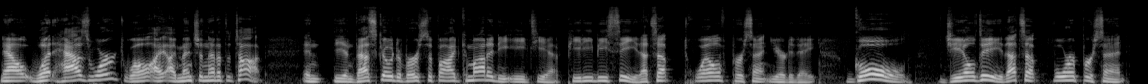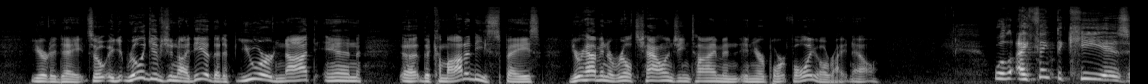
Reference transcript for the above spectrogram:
Now, what has worked? Well, I, I mentioned that at the top. In the Invesco Diversified Commodity ETF, PDBC, that's up 12% year to date. Gold, GLD, that's up 4% year to date. So it really gives you an idea that if you are not in uh, the commodity space, you're having a real challenging time in, in your portfolio right now. Well, I think the key is,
